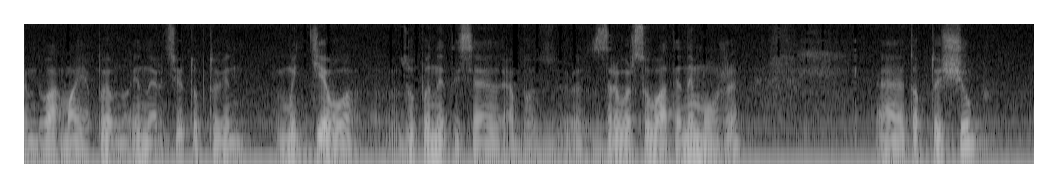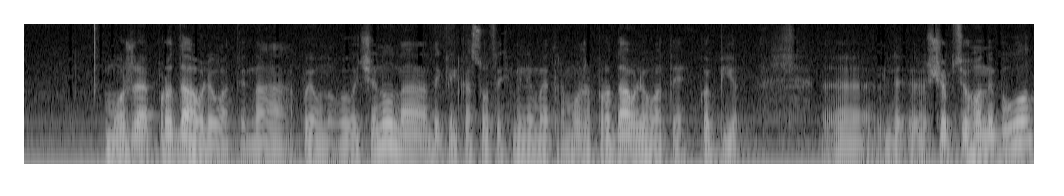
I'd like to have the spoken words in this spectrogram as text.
е, М2 має певну інерцію, тобто він миттєво зупинитися або зреверсувати не може. Е, Тобто щуп може продавлювати на певну величину, на декілька сотих міліметра, може продавлювати копір. Е, е, Щоб цього не було,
